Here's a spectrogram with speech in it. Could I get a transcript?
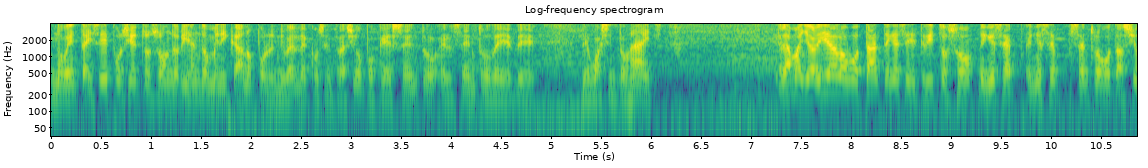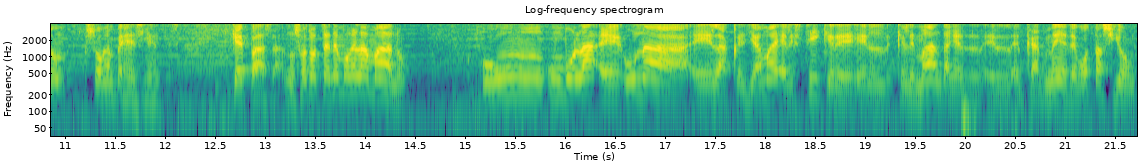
96% son de origen dominicano por el nivel de concentración, porque es centro, el centro de, de Washington Heights. La mayoría de los votantes en ese distrito son, en ese, en ese centro de votación, son envejecientes. ¿Qué pasa? Nosotros tenemos en la mano un, eh, una, eh, que se llama el sticker, el, que le mandan, el, el, carnet de votación,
